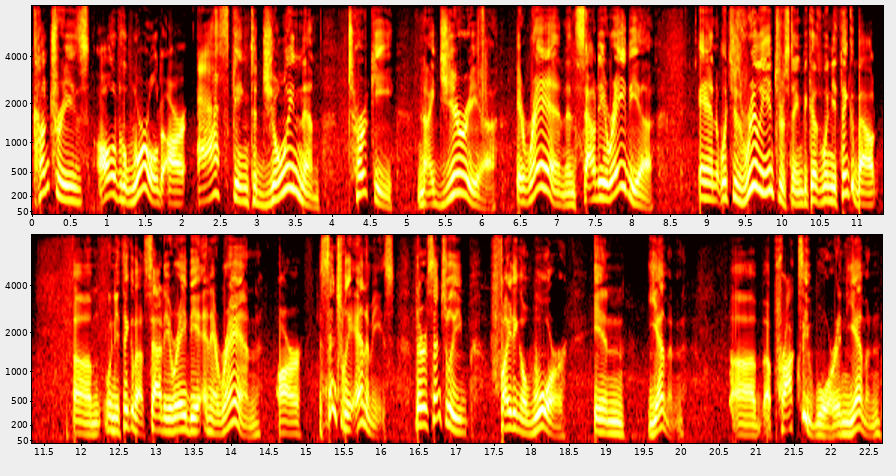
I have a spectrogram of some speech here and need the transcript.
countries all over the world are asking to join them. Turkey, Nigeria, Iran, and Saudi Arabia, and which is really interesting because when you think about um, when you think about Saudi Arabia and Iran are essentially enemies. They're essentially fighting a war in Yemen, uh, a proxy war in Yemen,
